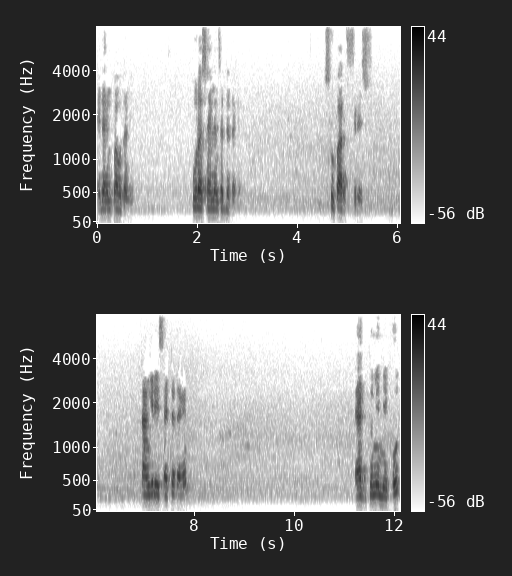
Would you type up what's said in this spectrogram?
এই দেখেন পাউদানি পুরা সাইলেন্সারটা দেখেন। সুপার ফ্রেশ। টাঙ্গের এই সাইডটা দেখেন। একদমই নিখুঁত।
